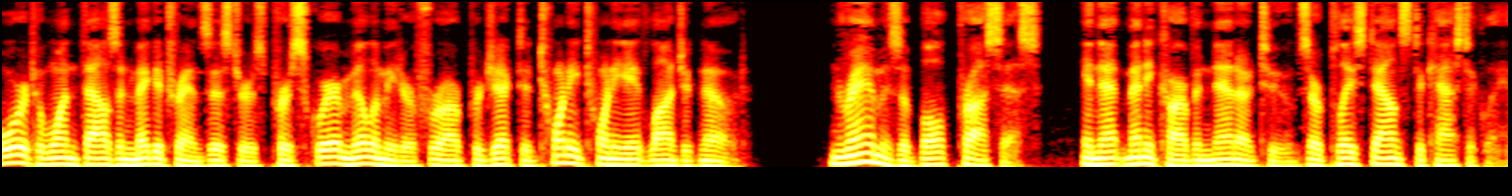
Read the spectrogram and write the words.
or to 1000 megatransistors per square millimeter for our projected 2028 logic node. NRAM is a bulk process, in that many carbon nanotubes are placed down stochastically.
